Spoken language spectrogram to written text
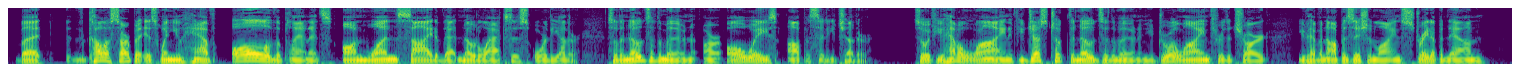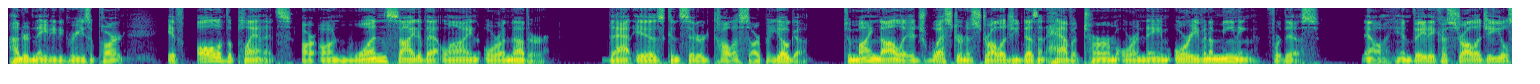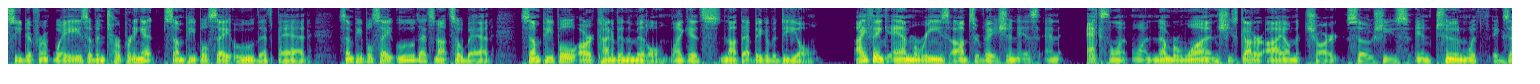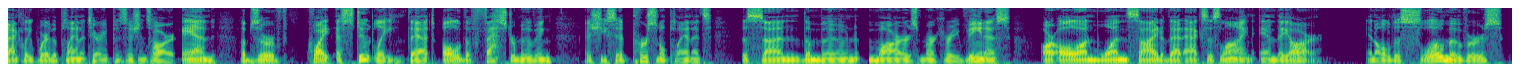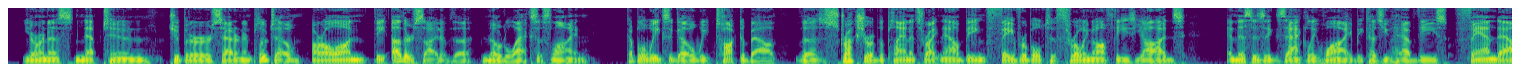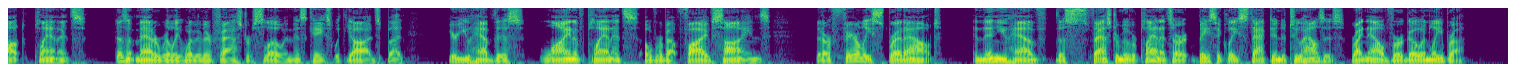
But the Kalasarpa is when you have all of the planets on one side of that nodal axis or the other. So the nodes of the moon are always opposite each other. So if you have a line, if you just took the nodes of the moon and you drew a line through the chart, you'd have an opposition line straight up and down, 180 degrees apart. If all of the planets are on one side of that line or another, that is considered Kalasarpa Yoga. To my knowledge, Western astrology doesn't have a term or a name or even a meaning for this. Now, in Vedic astrology, you'll see different ways of interpreting it. Some people say, ooh, that's bad. Some people say, ooh, that's not so bad. Some people are kind of in the middle, like it's not that big of a deal. I think Anne Marie's observation is an excellent one. Number one, she's got her eye on the chart, so she's in tune with exactly where the planetary positions are and observed quite astutely that all of the faster moving, as she said, personal planets, the Sun, the Moon, Mars, Mercury, Venus, are all on one side of that axis line, and they are. And all the slow movers, Uranus, Neptune, Jupiter, Saturn, and Pluto are all on the other side of the nodal axis line. A couple of weeks ago, we talked about the structure of the planets right now being favorable to throwing off these yods. And this is exactly why, because you have these fanned out planets. Doesn't matter really whether they're fast or slow in this case with yods, but here you have this line of planets over about five signs that are fairly spread out. And then you have the faster mover planets are basically stacked into two houses right now, Virgo and Libra.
